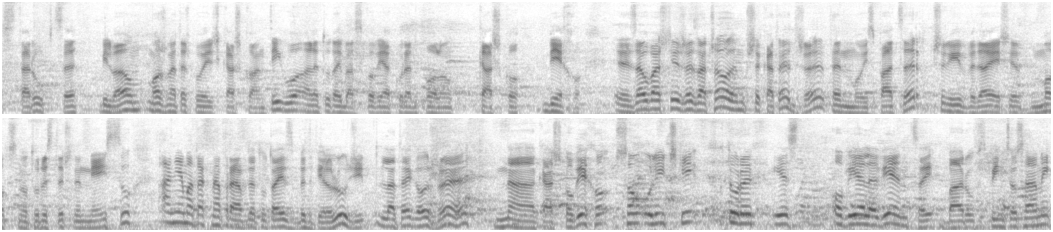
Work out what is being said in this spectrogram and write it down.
starówce Bilbao. Można też powiedzieć Casco Antiguo, ale tutaj Baskowie akurat wolą Casco Viejo. E, Zauważcie, że zacząłem przy katedrze ten mój spacer, czyli wydaje się w mocno turystycznym miejscu, a nie ma tak naprawdę tutaj zbyt wielu ludzi, dlatego że na Casco Viejo są uliczki, w których jest o wiele więcej barów z pinciosami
